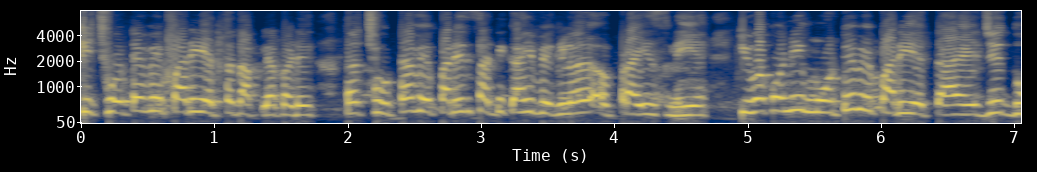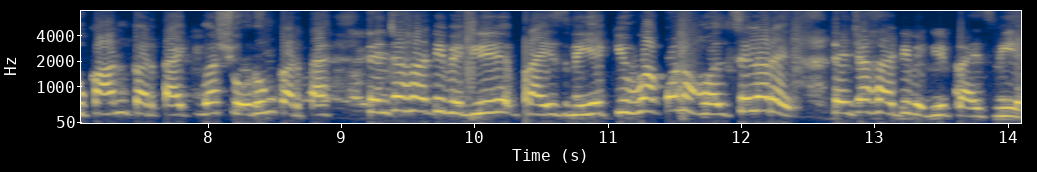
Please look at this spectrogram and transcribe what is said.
की छोटे व्यापारी येतात आपल्याकडे. तर छोट्या व्यापाऱ्यांसाठी काही वेगळं प्राइस नाहीये. किंवा कोणी मोठे व्यापारी येत आहे जे दुकान करताय किंवा शोरूम करताय त्यांच्यासाठी वेगळी प्राइस नाहीये. किंवा कोण होलसेलर आहे त्यांच्यासाठी वेगळी प्राइस नाहीये.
